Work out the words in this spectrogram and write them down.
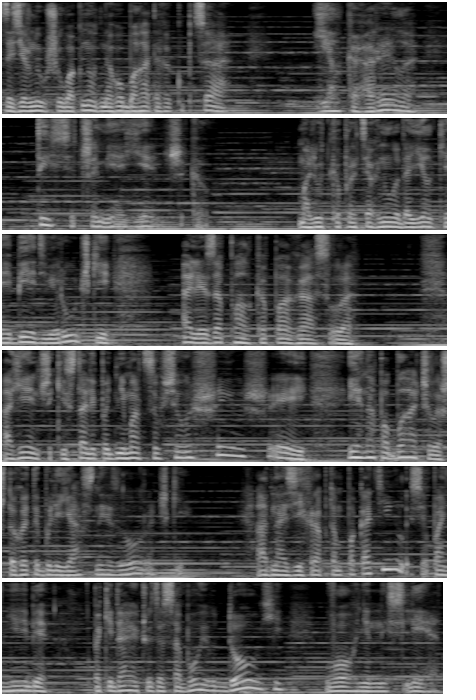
зазірнуўшы ў акно аднаго багатага купца. Елка гарэла тысячамі агенчыкаў. Малютка працягнула да елкі абедзве ручкі, але запалка пагасла. Агенчыкі сталі паднімацца ўсё вышэй вышэй, і яна пабачыла, што гэта былі ясныя зорачкі. Адна з іх раптам пакацілася па небе, пакідаючы за сабою доўгі вогненны след.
